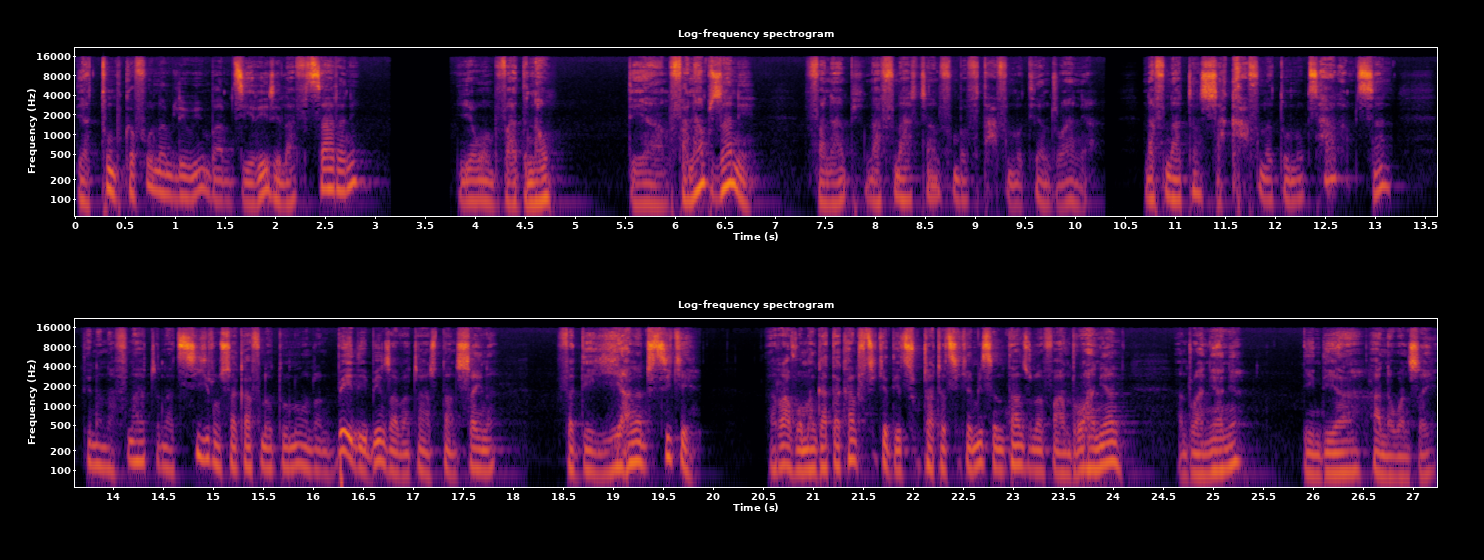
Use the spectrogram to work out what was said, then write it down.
Dia atomboka foana amin'ilay hoe mba mijere izay lafy tsarany, ny eo amin'ny vadinao dia mifanampy izany e! mifanampy, nahafinaritra ny fomba fitafinao ity androany an! nahafinaritra ny sakafo nataonao, tsara mihitsy izany, tena nahafinaritra, natsiro ny sakafo nataonao androany, be dia be ny zavatra azo tanisaina fa dia hianatra isika e! raha vao mangatak'andro isika dia tsy ho tratrantsika mihitsy ny tanjona fa androany ihany, androany ihany an! endeha hanao an'izay,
